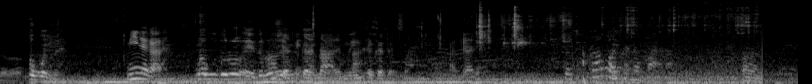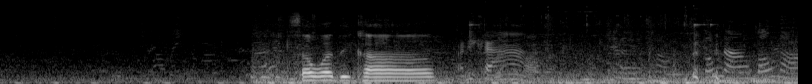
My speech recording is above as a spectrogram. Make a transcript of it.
ကျတော့ ဟုတ်ဝင်မယ် မီးနဲ့ကလား မဟုတ်ဘူးသူတို့အဲသူတို့ရန်ကန်တာလေမင်းတက်ကတက်စား ပြောတယ် สวัสดีครับ အဒီခါသုံးတောင်သုံးတောင်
